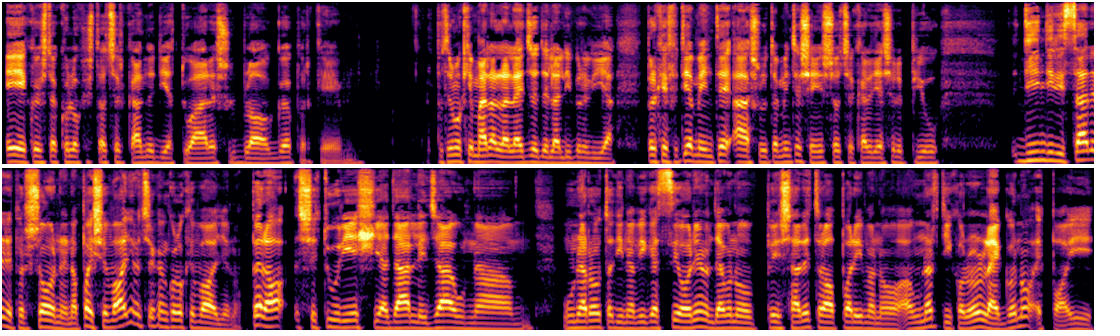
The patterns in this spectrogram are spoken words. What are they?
e questo è quello che sto cercando di attuare sul blog perché potremmo chiamarla la legge della libreria perché effettivamente ha assolutamente senso cercare di essere più di indirizzare le persone, no? poi se vogliono cercano quello che vogliono, però se tu riesci a darle già una, una rotta di navigazione non devono pensare troppo, arrivano a un articolo, lo leggono e poi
